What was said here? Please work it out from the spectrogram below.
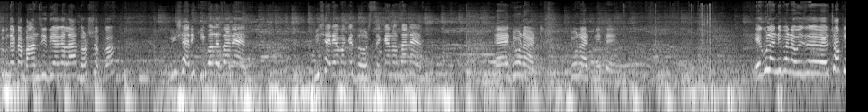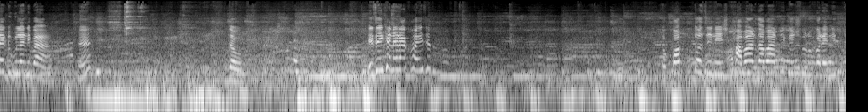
তুমি তো একটা বাঞ্জি দিয়া গেলা, দর্শক মিশারি কি বলে জানেন? মিশারি আমাকে ধরছে, কেন জানেন? ডোনাট ডোনাট নিতে। এগুলা নিবা না, ওই যে চকলেটগুলা নিবা। হ্যাঁ? যাও। এই যে এখানে রাখো, এই যে তো কত জিনিস, খাবার দাবার থেকে শুরু করে নিত্য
